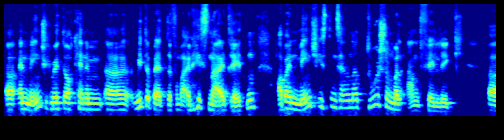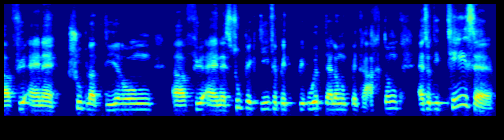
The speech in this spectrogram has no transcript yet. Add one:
Äh, ein Mensch, ich möchte auch keinem äh, Mitarbeiter vom AMS nahe treten, aber ein Mensch ist in seiner Natur schon mal anfällig äh, für eine Schubladierung, äh, für eine subjektive Be Beurteilung und Betrachtung. Also die These,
